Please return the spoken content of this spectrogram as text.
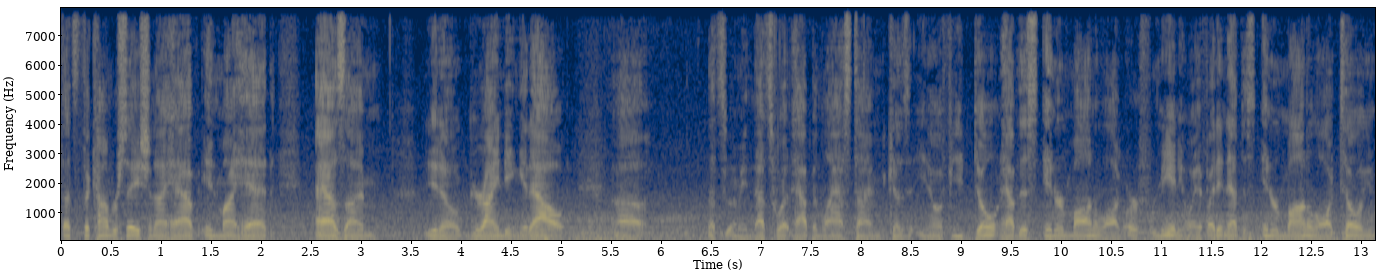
that's the conversation i have in my head as i'm you know grinding it out uh, that's i mean that's what happened last time because you know if you don't have this inner monologue or for me anyway if i didn't have this inner monologue telling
